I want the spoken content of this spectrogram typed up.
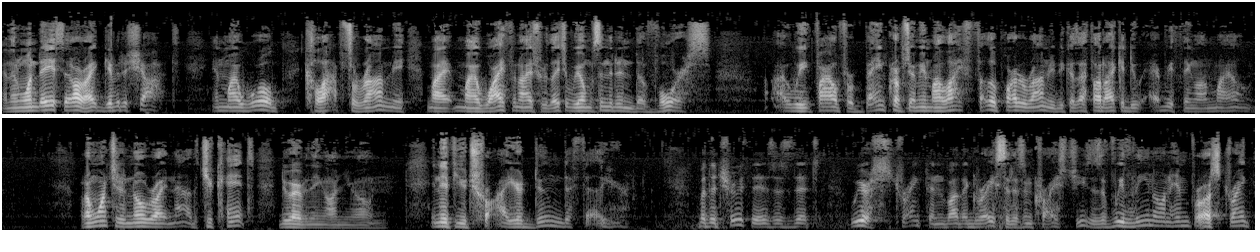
And then one day he said, All right, give it a shot. And my world collapsed around me. My, my wife and I's relationship, we almost ended in divorce. We filed for bankruptcy. I mean, my life fell apart around me because I thought I could do everything on my own. But I want you to know right now that you can't do everything on your own. And if you try, you're doomed to failure. But the truth is, is that we are strengthened by the grace that is in Christ Jesus. If we lean on Him for our strength,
